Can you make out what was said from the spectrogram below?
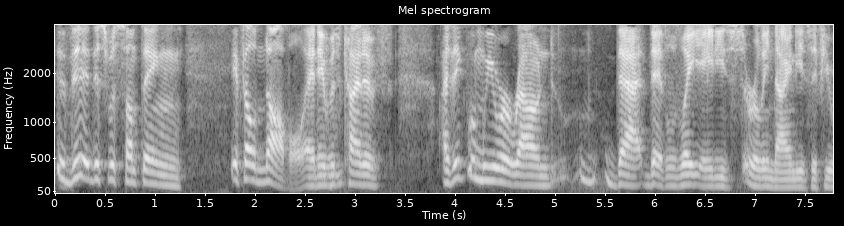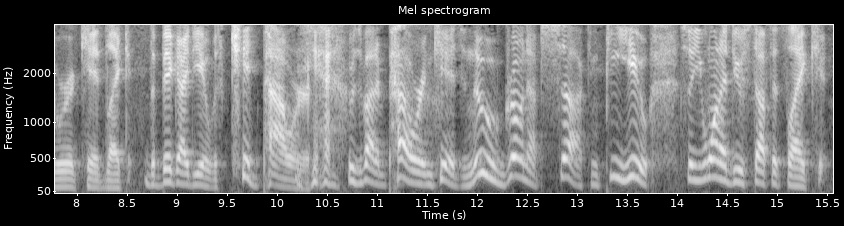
th- this was something. It felt novel, and it was kind of. I think when we were around that that late '80s, early '90s, if you were a kid, like the big idea was kid power. Yeah. It was about empowering kids, and ooh, grown ups suck, and pu. So you want to do stuff that's like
